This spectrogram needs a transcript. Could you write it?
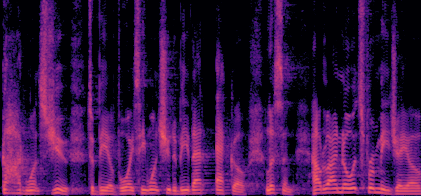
God wants you to be a voice. He wants you to be that echo. Listen, how do I know it's for me, J.O.?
